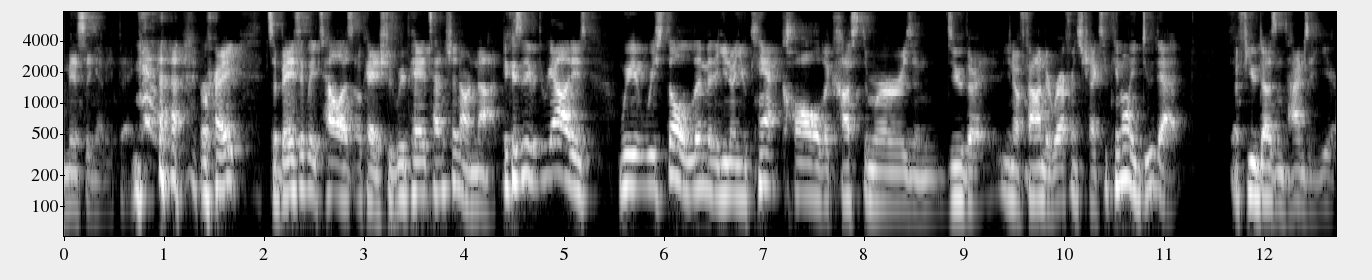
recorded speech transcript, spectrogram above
missing anything, right? To basically tell us, okay, should we pay attention or not? Because the reality is, we we still limited. You know, you can't call the customers and do the you know founder reference checks. You can only do that a few dozen times a year.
